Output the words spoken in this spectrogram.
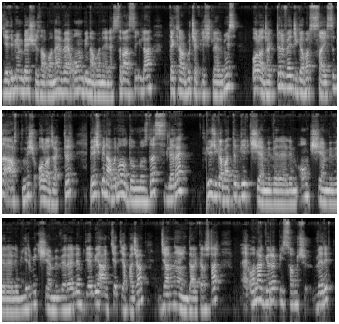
7500 abone ve 10.000 abone ile sırasıyla tekrar bu çekilişlerimiz olacaktır ve gigabayt sayısı da artmış olacaktır. 5000 abone olduğumuzda sizlere 100 GB'ı bir kişiye mi verelim, 10 kişiye mi verelim, 20 kişiye mi verelim diye bir anket yapacağım. Canlı yayında arkadaşlar. E, ona göre bir sonuç verip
